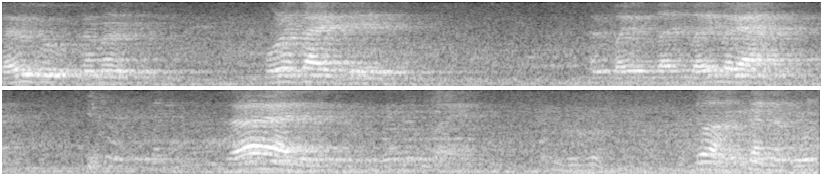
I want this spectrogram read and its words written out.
કહ્યું હતું તમે પૂર્ણ થાય છે. અને બળી- બળી બળી મર્યા જરાય આજે નથી. જો અહંકાર ના ગુણ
